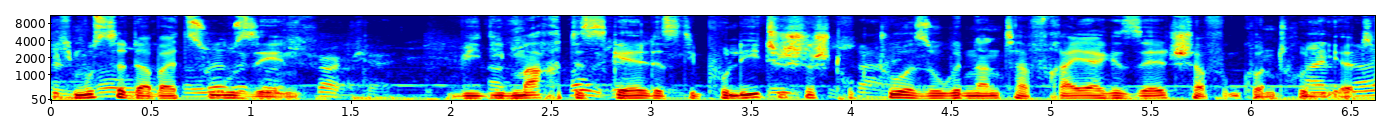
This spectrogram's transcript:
Ich musste dabei zusehen, wie die Macht des Geldes die politische Struktur sogenannter freier Gesellschaften kontrolliert.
